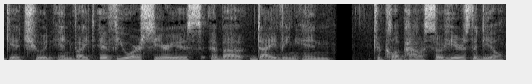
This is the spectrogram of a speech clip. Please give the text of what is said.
get you an invite if you are serious about diving in to Clubhouse. So here's the deal.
